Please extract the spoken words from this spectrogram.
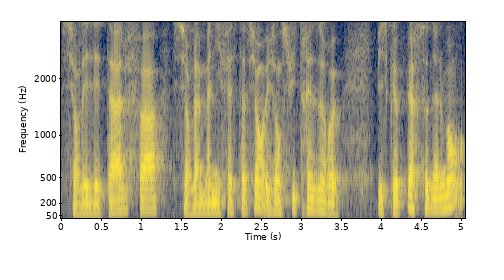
sur les états alpha, sur la manifestation, et j'en suis très heureux, puisque personnellement,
